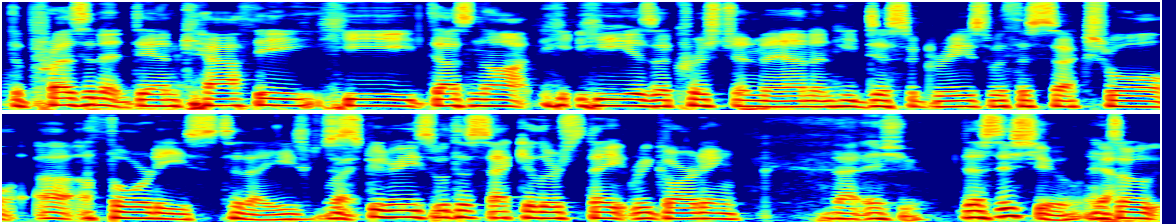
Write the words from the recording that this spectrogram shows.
The president Dan Cathy, he does not. He, he is a Christian man, and he disagrees with the sexual uh, authorities today. He disagrees with the secular state regarding that issue. this issue, and Yeah. so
